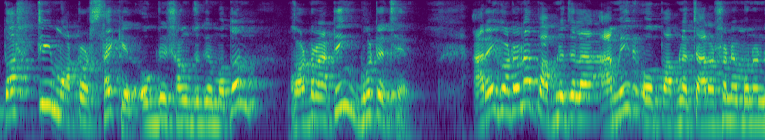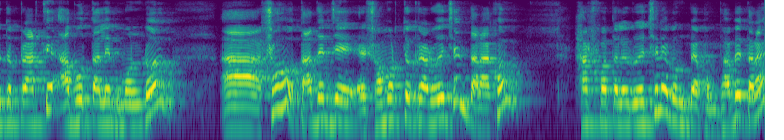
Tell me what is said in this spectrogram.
দশটি মোটর সাইকেল অগ্নিসংযোগের মতন ঘটনাটি ঘটেছে। আর এই ঘটনা পাবনা জেলার আমির ও পাবনা চার আসনে মনোনীত প্রার্থী আবু তালেব মণ্ডল সহ তাদের যে সমর্থকরা রয়েছেন তারা এখন হাসপাতালে রয়েছেন এবং ব্যাপকভাবে তারা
